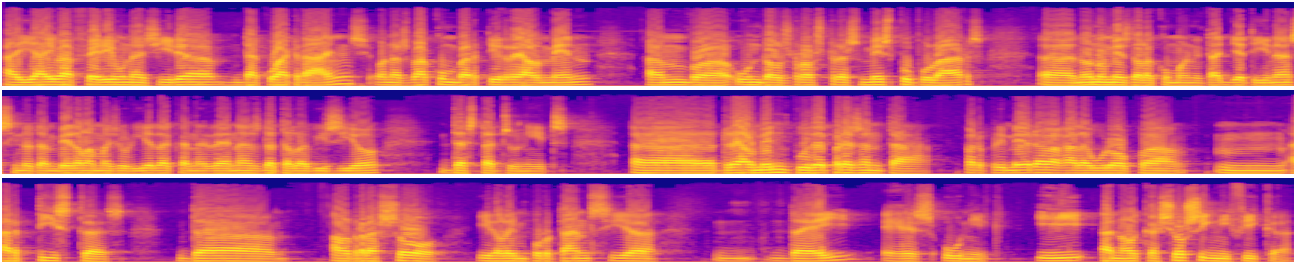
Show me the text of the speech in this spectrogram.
Allà hi va fer-hi una gira de 4 anys on es va convertir realment en eh, un dels rostres més populars eh, no només de la comunitat llatina sinó també de la majoria de cadenes de televisió d'Estats Units eh, realment poder presentar per primera vegada a Europa mm, artistes del de ressò i de la importància d'ell és únic. I en el que això significa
